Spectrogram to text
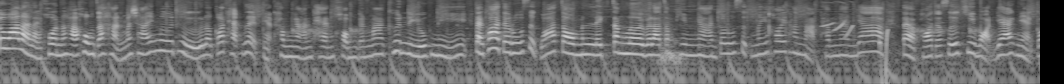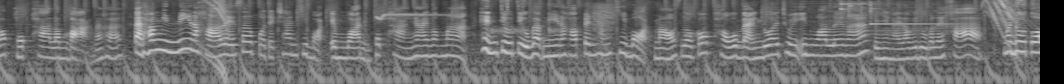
ื่อว่าหลาย ๆ คนนะคะ คงจะหันมาใช้มือถือ แล้วก็แท็บเล็ตเนี่ยทำงานแทนคอมกันมากขึ้นในยุคนี้ แต่ก็อาจจะรู้สึกว่าจอมันเล็กจังเลย เวลาจะพิมพ์งานก็รู้สึกไม่ค่อยถนัดทำงานยาก แต่พอจะซื้อคีย์บอร์ดแยกเนี่ยก็พกพาลำบากนะคะ แต่ถ้ามินนี่นะคะ Laser Projection Keyboard M1 พกพาง่ายมาก ๆ เห็นจิ๋ว ๆ แบบนี้นะคะ เป็นทั้งคีย์บอร์ดเมาส์แล้วก็ power bank ด้วย 3 in 1 เลยนะ เป็นยังไงเราไปดูกันเลยค่ะ มาดูตัว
